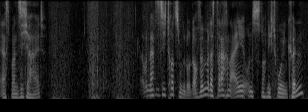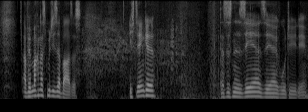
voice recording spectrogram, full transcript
Erstmal in Sicherheit. Dann hat es sich trotzdem gelohnt. Auch wenn wir das Drachenei uns noch nicht holen können. Aber wir machen das mit dieser Basis. Ich denke, das ist eine sehr, sehr gute Idee.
